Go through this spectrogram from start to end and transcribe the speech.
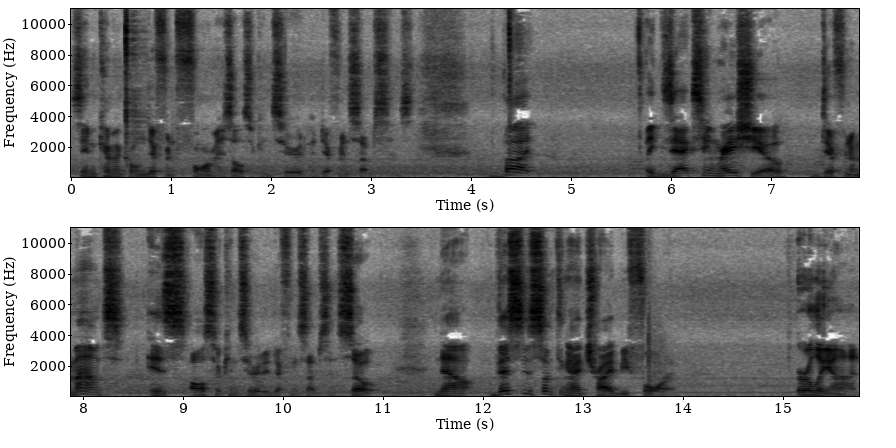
Same chemical in different form is also considered a different substance. But exact same ratio, different amounts is also considered a different substance. So now this is something I tried before early on.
